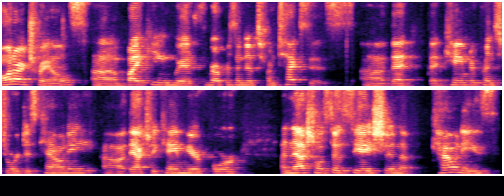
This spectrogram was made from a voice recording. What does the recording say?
on our trails, uh, biking with representatives from Texas uh, that, that came to Prince George's County. They actually came here for a National Association of Counties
